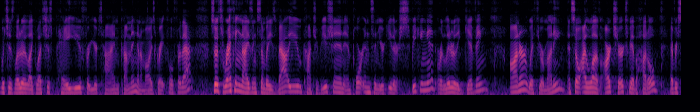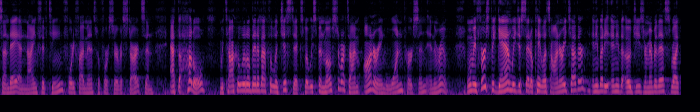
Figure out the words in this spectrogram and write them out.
which is literally like, let's just pay you for your time coming, and I'm always grateful for that. So it's recognizing somebody's value, contribution, importance, and you're either speaking it or literally giving honor with your money. And so I love our church. We have a huddle every Sunday at 9:15, 45 minutes before service starts, and at the huddle, we talk a little bit about the logistics, but we spend most of our time honoring one person in the room. When we first began, we just said, "Okay, let's honor each other." Anybody any of the OGs remember this? We're like,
